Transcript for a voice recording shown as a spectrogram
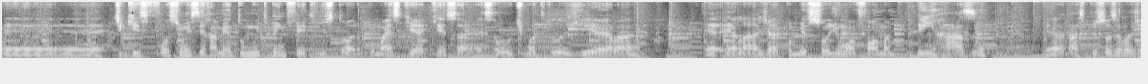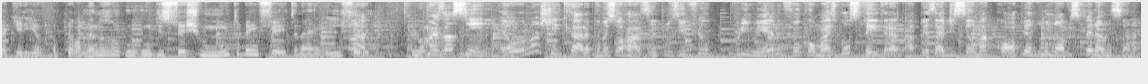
É... De que fosse um encerramento muito bem feito de história. Por mais que, que essa, essa última trilogia, ela, é, ela já começou de uma forma bem rasa, é, as pessoas elas já queriam pelo menos um, um desfecho muito bem feito, né? Infelizmente. Ah, mas assim, eu não achei que, cara, começou raso. Inclusive, o primeiro foi o que eu mais gostei, tá? Apesar de ser uma cópia do Nova Esperança, né?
